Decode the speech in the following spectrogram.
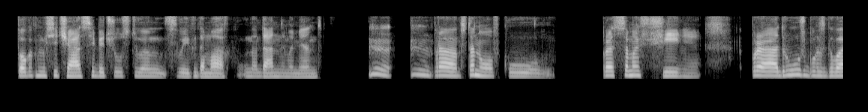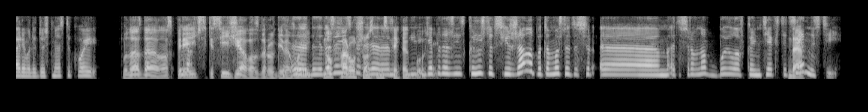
то, как мы сейчас себя чувствуем в своих домах на данный момент, про обстановку, про самоощущение, про дружбу разговаривали. То есть у нас такой У нас, да, у нас периодически съезжала с дороги Э, домой, да я но в даже не хорошем ска- э, смысле, как я- бы. Я бы даже не скажу, что это съезжало, потому что это все, это все равно было в контексте Да. ценностей.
